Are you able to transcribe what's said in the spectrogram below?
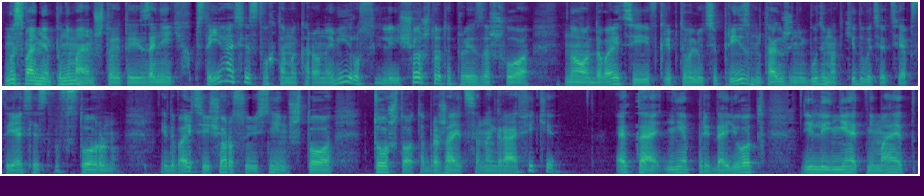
Мы с вами понимаем, что это из-за неких обстоятельств, там и коронавирус, или еще что-то произошло, но давайте и в криптовалюте призм также не будем откидывать эти обстоятельства в сторону. И давайте еще раз уясним, что то, что отображается на графике, это не придает или не отнимает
